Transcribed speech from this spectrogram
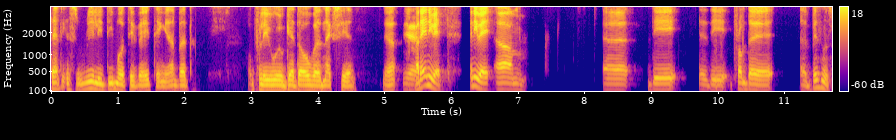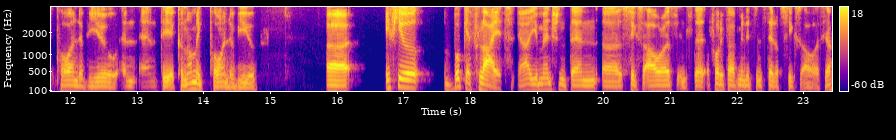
that is really demotivating. Yeah, but hopefully we'll get over next year. Yeah. yeah, But anyway, anyway, um, the the from the uh, business point of view and and the economic point of view, uh, if you book a flight, yeah, you mentioned then uh, six hours instead, forty five minutes instead of six hours, yeah,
